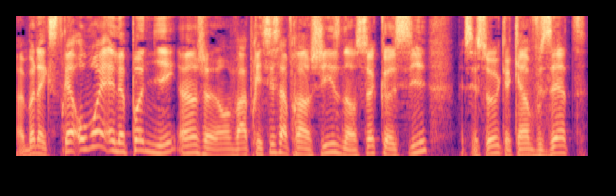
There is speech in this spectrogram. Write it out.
un bon extrait. Au moins, elle a pas nié, hein, on va apprécier sa franchise dans ce cas-ci. Mais c'est sûr que quand vous êtes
